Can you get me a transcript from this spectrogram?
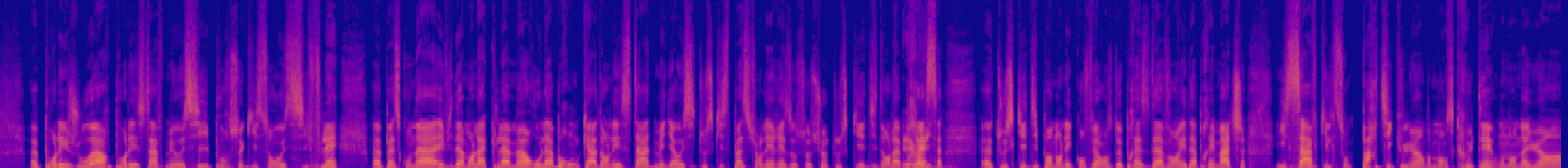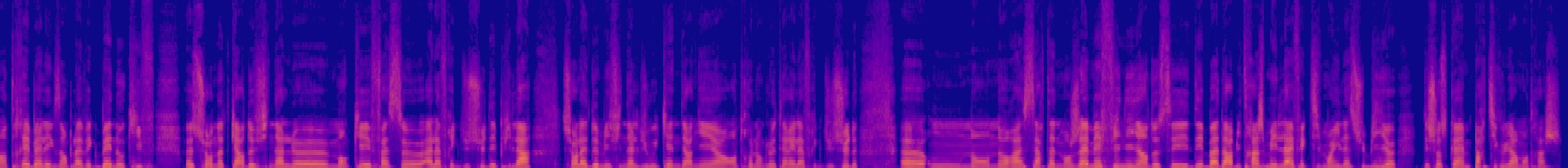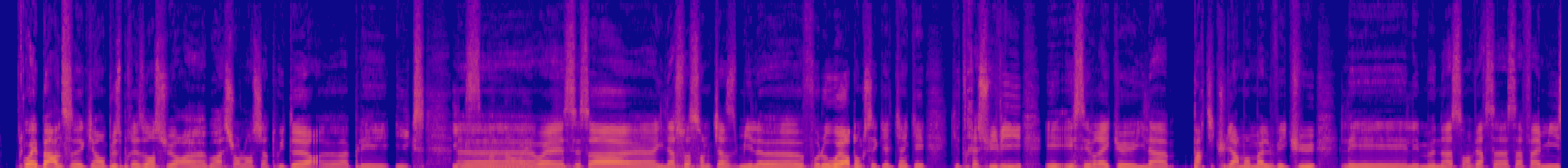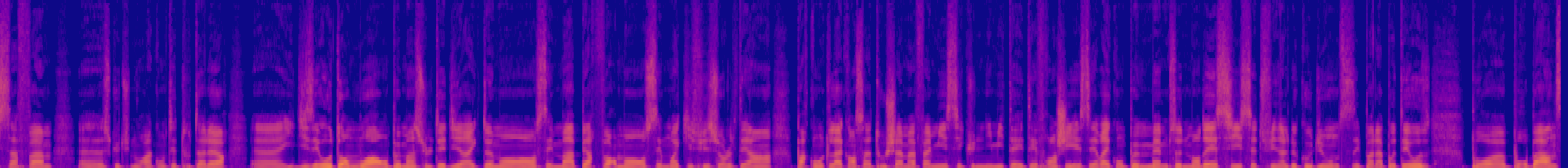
pour les joueurs, pour les staffs, mais aussi pour ceux qui sont au sifflet, euh, parce qu'on a évidemment la clameur ou la bronca dans les stades, mais il y a aussi tout ce qui se passe sur les réseaux sociaux, tout ce qui est dit dans la eh presse, euh, tout ce qui est dit pendant les conférences de presse d'avant et d'après match. Ils savent qu'ils sont particulièrement scrutés. On en a eu un très bel exemple avec Ben O'Keefe euh, sur notre quart de finale manqué face à l'Afrique du Sud, et puis là, sur la demi-finale du week-end dernier entre l'Angleterre et l'Afrique du Sud. on n'en aura certainement jamais fini hein, de ces débats d'arbitrage, mais là, effectivement, il a subi des choses quand même particulièrement trash. Ouais, Barnes qui est en plus présent sur, euh, bah, sur l'ancien Twitter euh, appelé X. X euh, ouais, c'est ça. il a 75 000 followers, donc c'est quelqu'un qui est, qui est, très suivi. Et, et c'est vrai qu'il a particulièrement mal vécu les, les menaces envers sa, sa, famille, sa femme, euh, ce que tu nous racontais tout à l'heure. Euh, il disait autant moi on peut m'insulter directement, c'est ma performance, c'est moi qui suis sur le terrain. Par contre là quand ça touche à ma famille, c'est qu'une limite a été franchie. Et c'est vrai qu'on peut même se demander si cette finale de Coupe du Monde c'est pas l'apothéose pour euh, pour Barnes.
